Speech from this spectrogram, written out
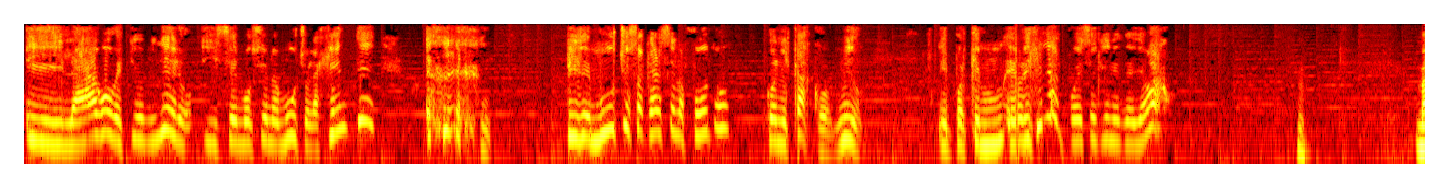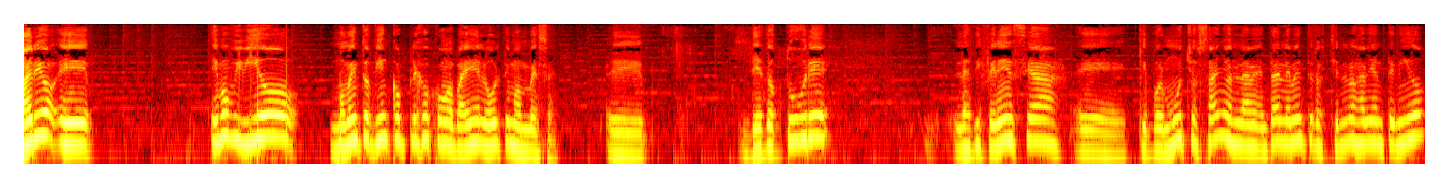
Y la hago vestido de minero y se emociona mucho. La gente pide mucho sacarse la foto con el casco mío. Y porque es original, ser quien es de allá abajo. Mario, eh, hemos vivido momentos bien complejos como país en los últimos meses. Eh, desde octubre, las diferencias eh, que por muchos años lamentablemente los chilenos habían tenido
